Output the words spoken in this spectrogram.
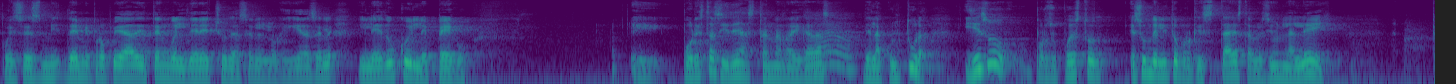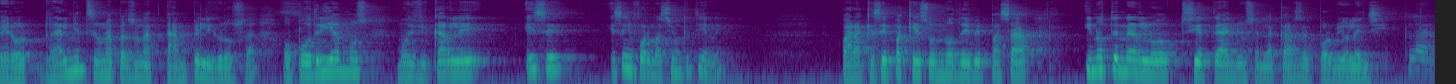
pues es de mi propiedad y tengo el derecho de hacerle lo que quiera hacerle y le educo y le pego. Eh, por estas ideas tan arraigadas de la cultura. Y eso, por supuesto, es un delito porque está establecido en la ley. Pero realmente ser una persona tan peligrosa o podríamos modificarle ese, esa información que tiene para que sepa que eso no debe pasar y no tenerlo siete años en la cárcel por violencia. Claro.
